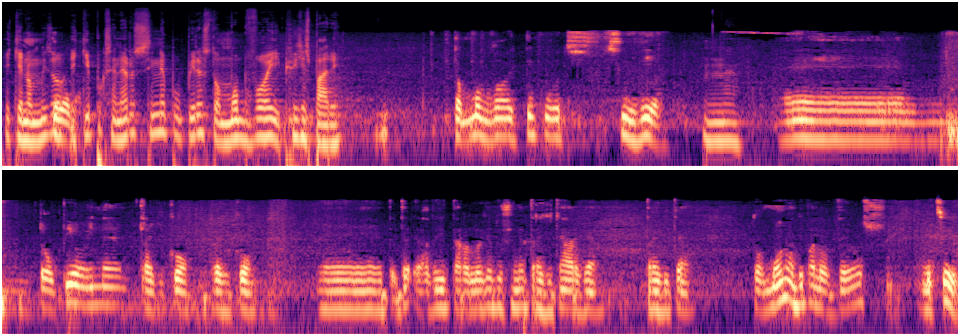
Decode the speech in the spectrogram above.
Ε, και νομίζω τίποτα. εκεί που ξενέρωσες είναι που πήρες το Mob Void. Ποιο είχες πάρει; Το Mob Void τύπου C2. Ναι. Ε, το οποίο είναι τραγικό. τραγικό. Ε, δηλαδή τα ρολόγια τους είναι τραγικά αργά. Τραγικά. Το μόνο αντίπαλο δέος, έτσι,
